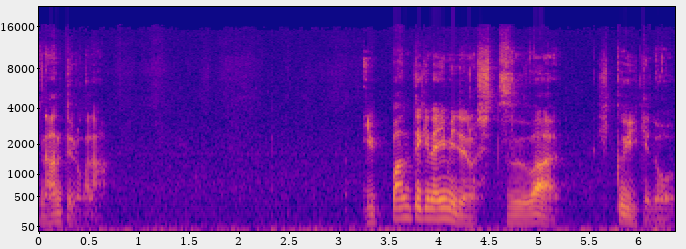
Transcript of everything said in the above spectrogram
なんていうのかな。一般的な意味での質は低いけど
